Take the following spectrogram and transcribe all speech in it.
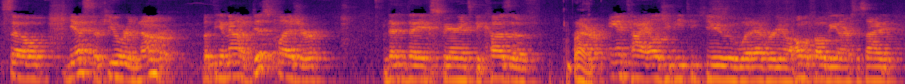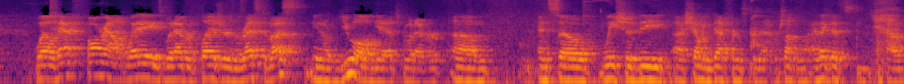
So yes, they're fewer in number, but the amount of displeasure that they experience because of Right. our anti-LGBTQ, whatever, you know, homophobia in our society, well, that far outweighs whatever pleasure the rest of us, you know, you all get, or whatever. Um, and so we should be uh, showing deference to that or something. I think that's how.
